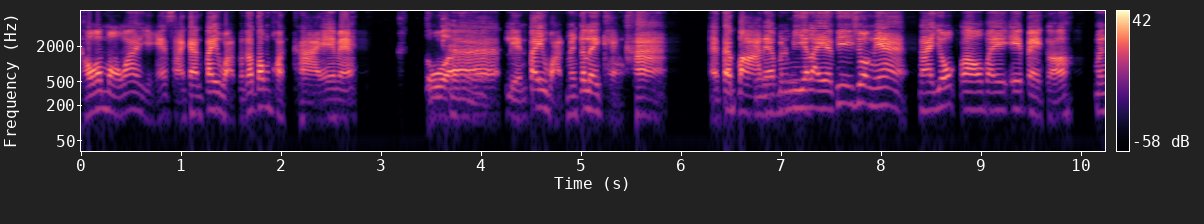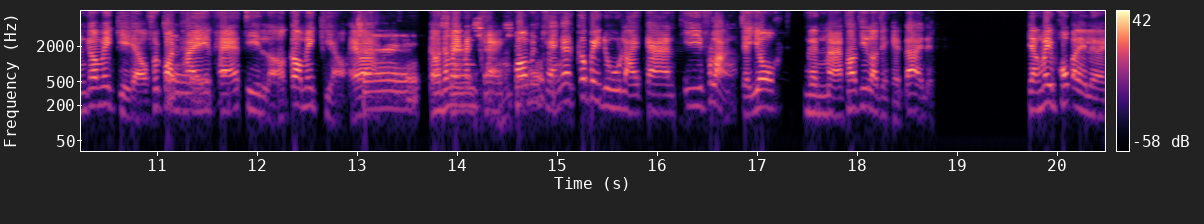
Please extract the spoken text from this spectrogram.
เขาก็มองว่าอย่างเงี้ยสถานการณ์ไต้หวันมันก็ต้องผ่อนคลายใช่ไหมตัวเหรียญไต้หวันมันก็เลยแข็งค่าแต่บาทเนี่ยมันมีอะไรอะพี่ช่วงเนี้ย นายกเราไปเอเปกเหรอ มันก็ไม่เกี่ยว ฟุตบอลไทยแพ้จีนเหรอก็ไม่เกี่ยวใช่ปะใช่แต่ทำไมมันแข็งใช่ใช่พอมันแข็งอะก็ไปดูรายการที่ฝรั่งจะโยกเงินมาเท่าที่เราจะเห็นได้เนี่ยยังไม่พบอะไรเลย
